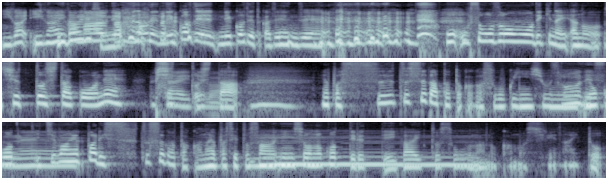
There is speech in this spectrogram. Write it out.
意外、意外だなとですよね。猫背、猫背とか全然 お。お想像もできない、あの、シュッとしたこうね、ピシッとした。やっぱスーツ姿とかがすごく印象に残って、ね、一番やっぱりスーツ姿かな。やっぱ瀬戸さん印象残ってるって意外とそうなのかもしれないと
